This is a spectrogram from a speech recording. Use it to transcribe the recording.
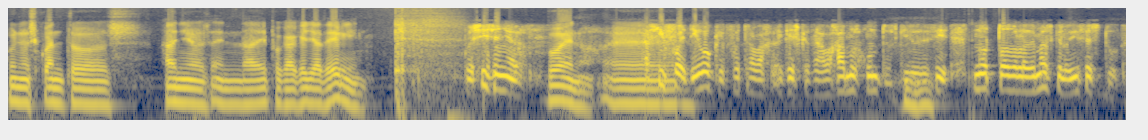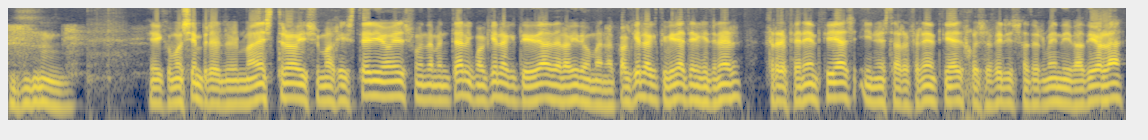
unos cuantos años en la época aquella de Egin. Pues sí, señor. Bueno. Eh... Así fue, digo que fue que es que trabajamos juntos, quiero mm. decir, no todo lo demás que lo dices tú. Eh, como siempre, el maestro y su magisterio es fundamental en cualquier actividad de la vida humana. Cualquier actividad tiene que tener referencias y nuestra referencia es José Félix Azurmendi Badiola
